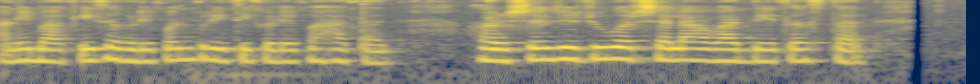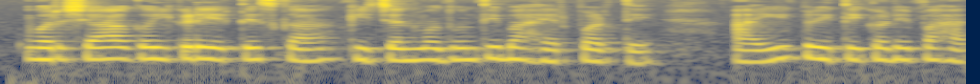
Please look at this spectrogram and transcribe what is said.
आणि बाकी सगळे पण प्रीतीकडे पाहतात. हर्षल जेजू वर्षाला आवाज देत असतात, वर्षा अगं इकडे येतेस का किचनमधून ती बाहेर पडते. आई प्रीतीकडे पाहात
